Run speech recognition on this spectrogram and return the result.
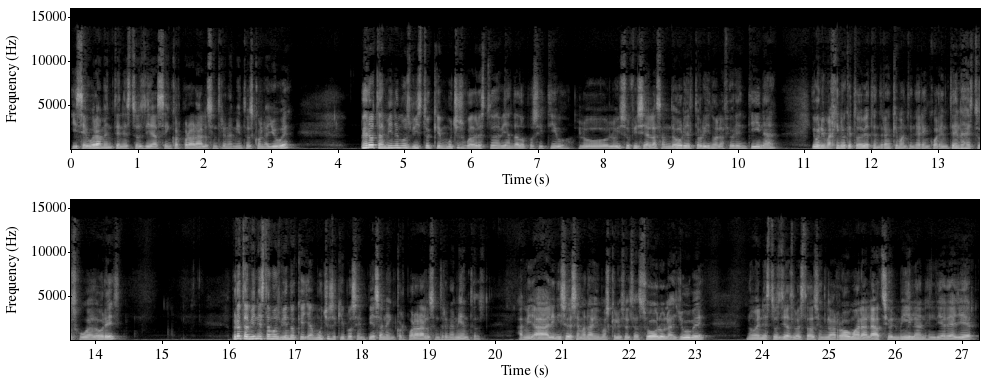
y seguramente en estos días se incorporará a los entrenamientos con la Juve. Pero también hemos visto que muchos jugadores todavía han dado positivo. Lo, hizo oficial la Sampdoria, el Torino, la Fiorentina. Y bueno, imagino que todavía tendrán que mantener en cuarentena a estos jugadores. Pero también estamos viendo que ya muchos equipos se empiezan a incorporar a los entrenamientos. al inicio de semana vimos que lo hizo el Sassuolo, la Juve, ¿no? En estos días lo ha estado haciendo la Roma, la Lazio, el Milan. El día de ayer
